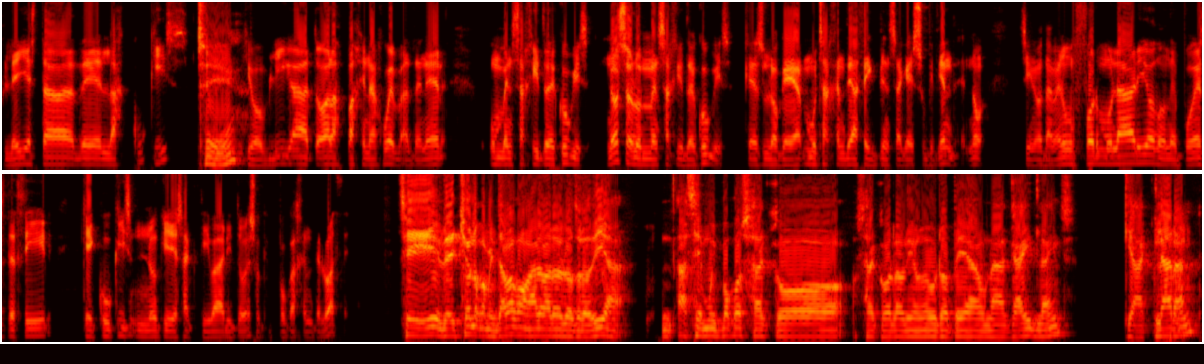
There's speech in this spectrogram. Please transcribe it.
ley está de las cookies, sí. que obliga a todas las páginas web a tener un mensajito de cookies, no solo un mensajito de cookies, que es lo que mucha gente hace y piensa que es suficiente, no, sino también un formulario donde puedes decir qué cookies no quieres activar y todo eso, que poca gente lo hace. Sí, de hecho lo comentaba con Álvaro el otro día. Hace muy poco sacó, sacó la Unión Europea unas guidelines que aclaran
